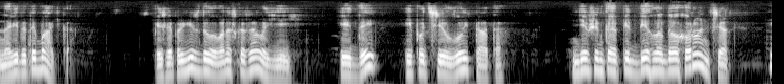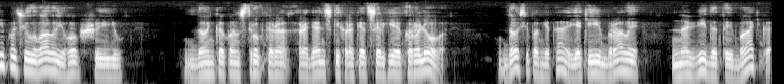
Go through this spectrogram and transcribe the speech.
навідати батька. Після приїзду вона сказала їй Іди і поцілуй тата. Дівчинка підбігла до охоронця і поцілувала його в шию донька конструктора радянських ракет Сергія Корольова. Досі пам'ятаю, як її брали навідати батька,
